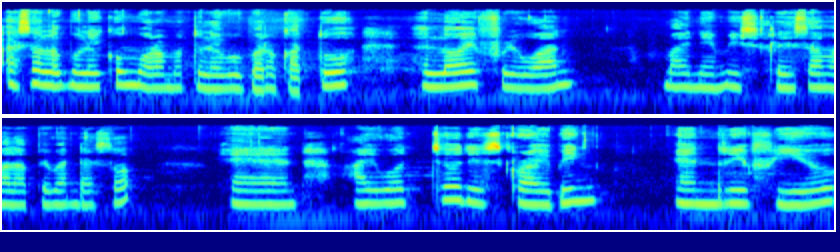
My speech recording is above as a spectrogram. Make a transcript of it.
Assalamualaikum warahmatullahi wabarakatuh. Hello everyone. My name is Reza Malape Bandaso and I want to describing and review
